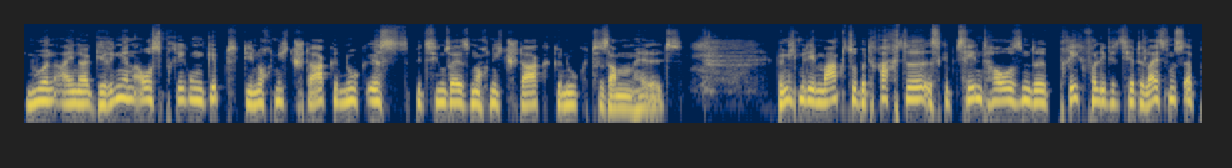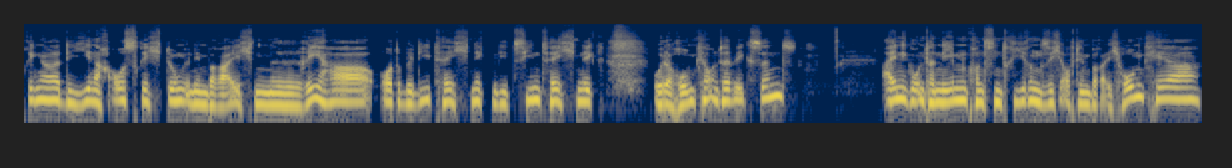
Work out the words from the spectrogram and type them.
nur in einer geringen Ausprägung gibt, die noch nicht stark genug ist, beziehungsweise noch nicht stark genug zusammenhält. Wenn ich mir den Markt so betrachte, es gibt zehntausende präqualifizierte Leistungserbringer, die je nach Ausrichtung in den Bereichen äh, Reha, Orthopädietechnik, Medizintechnik oder Homecare unterwegs sind. Einige Unternehmen konzentrieren sich auf den Bereich Homecare,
